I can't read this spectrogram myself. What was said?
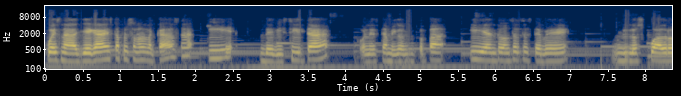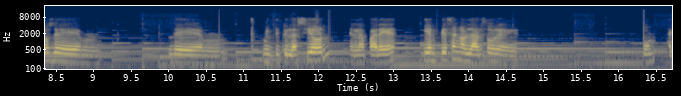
Pues nada, llega esta persona a la casa y de visita con este amigo de mi papá y entonces este ve los cuadros de, de mi titulación en la pared y empiezan a hablar sobre a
